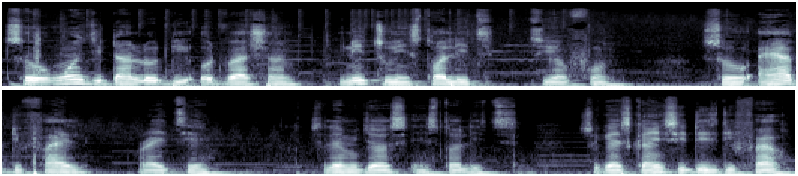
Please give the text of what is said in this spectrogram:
So once you download the old version, you need to install it to your phone. So I have the file right here. So let me just install it. So guys, can you see this the file?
